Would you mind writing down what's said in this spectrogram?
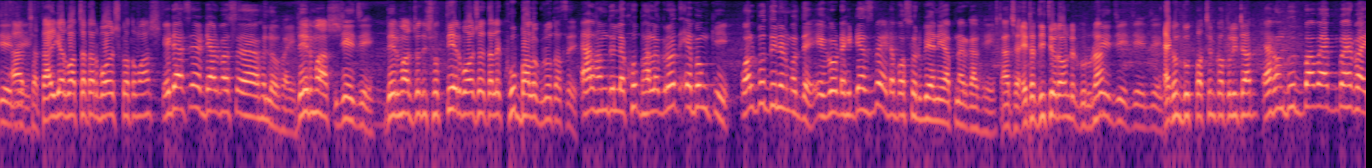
জি। আচ্ছা টাইগার বাচ্চাটার বয়স কত মাস? এটা আছে দেড় মাস হলো ভাই। দেড় মাস? জি জি। দেড় মাস যদি সত্যি এর বয়স হয় তাহলে খুব ভালো গ্রোথ আছে। আলহামদুলিল্লাহ খুব ভালো গ্রোথ এবং কি অল্প দিনের মধ্যে এগোটা হিটে আসবে এটা বছর বিয়ানি আপনার গাভী। আচ্ছা এটা দ্বিতীয় রাউন্ডের গরু না? জি জি জি জি। এখন দুধ পাচ্ছেন কত লিটার এখন দুধ পাবো একবার ভাই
